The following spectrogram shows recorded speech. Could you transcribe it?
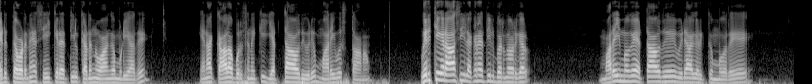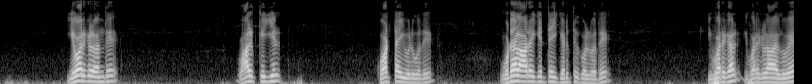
எடுத்த உடனே சீக்கிரத்தில் கடன் வாங்க முடியாது. ஏன்னா காலபுருஷனுக்கு எட்டாவது வீடு மறைவு ஸ்தானம். விருச்சிக ராசி லக்னத்தில் பிறந்தவர்கள் மறைமுக எட்டாவது வீடாக இருக்கும்போது இவர்கள் வந்து வாழ்க்கையில் கோட்டை விடுவது உடல் ஆரோக்கியத்தை கெடுத்துக்கொள்வது இவர்கள் இவர்களாகவே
